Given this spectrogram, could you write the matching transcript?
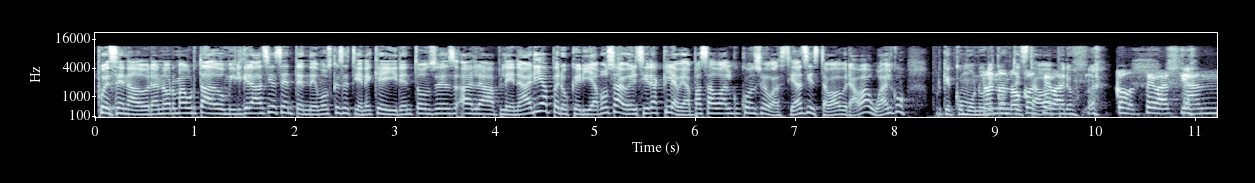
Pues senadora Norma Hurtado, mil gracias. Entendemos que se tiene que ir entonces a la plenaria, pero queríamos saber si era que le había pasado algo con Sebastián, si estaba brava o algo, porque como no, le contestaba, con, con Sebastián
